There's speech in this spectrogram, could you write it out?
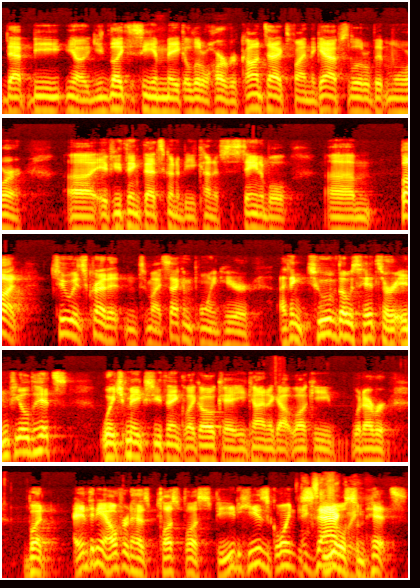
that be, you know, you'd like to see him make a little harder contact, find the gaps a little bit more, uh, if you think that's going to be kind of sustainable. Um, but to his credit, and to my second point here, I think two of those hits are infield hits, which makes you think like, okay, he kind of got lucky, whatever. But Anthony Alford has plus plus speed. He is going to exactly. steal some hits.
